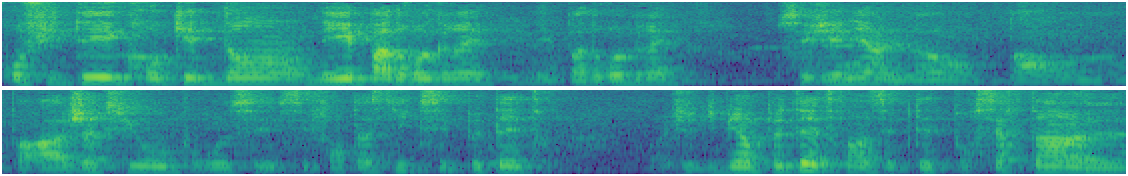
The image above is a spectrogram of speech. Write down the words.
Profitez, croquez dedans, n'ayez pas de regrets, n'ayez pas de regrets. C'est génial, là on part, à Ajaccio, pour eux c'est fantastique, c'est peut-être, je dis bien peut-être, hein, c'est peut-être pour certains euh,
